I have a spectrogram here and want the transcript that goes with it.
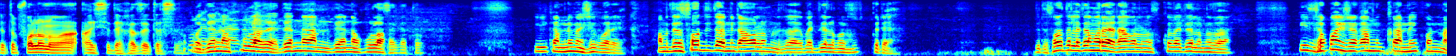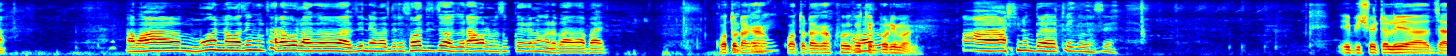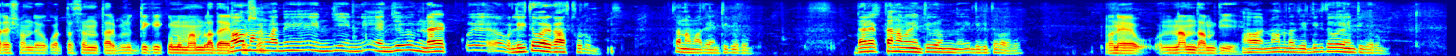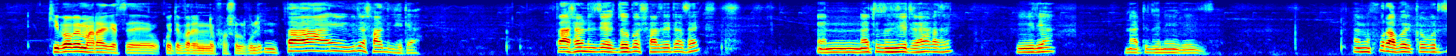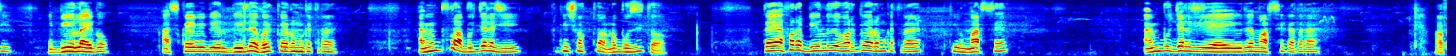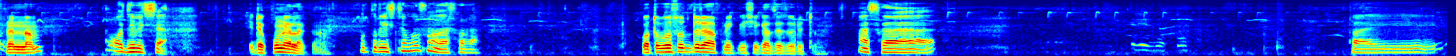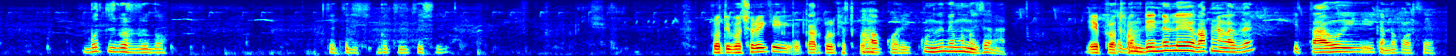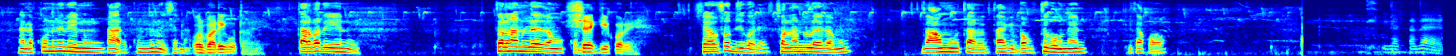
এটা তো ফলনও আ- দেখা যাইতেছে। দেন না ফুল আছে দেন না দেন না ফুল আছে কত এই কামনি মানুষ করে আমাদের আমি রাগলাম না বাদ দিলাম করে। আমার রাগলাম করে বাদ দিলাম না এই সব মানুষের কাম কামনি কর না। আমার মন না মাঝে মন খারাপ লাগে দিন আমাদের সর্দি তো রাগলাম করে গেলাম বাবা ভাই কত টাকা কত টাকা ক্ষয়ক্ষতির পরিমাণ? আশি নব্বই হাজার টাকা গেছে এই বিষয়টা লইয়া যারা সন্দেহ করতেছেন তার বিরুদ্ধে কি কোনো মামলা দায়ের হ্যাঁ করছেন? মামলা আমি এনজি এনজি ডাইরেক্ট লিখিত ভাবে কাজ করুম। থানা মাঝে এন্ট্রি করুম। ডাইরেক্ট থানা মাঝে এন্ট্রি করুম লিখিতভাবে। মানে নাম দাম দিয়ে? হ্যাঁ নাম দাদি লিখিতভাবে এন্ট্রি করুম। কীভাবে মারা গেছে কইতে পারেননি ফসলগুলি? তা এইগুলো সার এটা রাসায়নিক যে জৈব সার যেটা আছে নাইট্রোজেন যেটা সার আছে ইউরিয়া নাইট্রোজেন ইউরিয়া দিছে আমি পুরা পরীক্ষা করছি বিউল আইব আজকে আইব বিউল বিউলে পরীক্ষা করুম ক্ষেত্রে আমি পুরা বুঝতে লাগছি কৃষক তো আমরা বুঝি তো। তো এরপরে বিউল যে পরীক্ষা করুম ক্ষেত্রে কি মারছে আমি বুঝতে লাগছি যে ইউরিয়া মারছে ক্ষেত্রে আপনার নাম? অজয় বিশ্বাস। এটা কোন এলাকা? উত্তর ইস্টানবুল সোনাদাস সরা কত বছর ধরে আপনি কৃষিকাজে জড়িত? আজকে প্রায় বত্রিশ বছর হইব। তেত্রিশ বত্রিশ তেত্রিশ প্রতি বছরই কি কারকুল ক্ষেত করে? হাফ করি। কোনদিন এমন হয়েছে না। এই প্রথম। ডেন্ডালে বাঁকনা লাগছে। তাও এই কামটা করছে নাহলে কোনদিন এমন আর কোনদিন হয়েছে না। ওর বাড়ি কোথায়? তারপরে এই নই চল নাম লয়ে যাব। সে কি করে? সেও সবজি করে। চল নাম লয়ে যাব। দামও তার তাকে বক্তব্য নেন। কি তা কো ঠিক আছে দেয়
